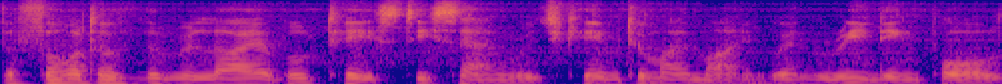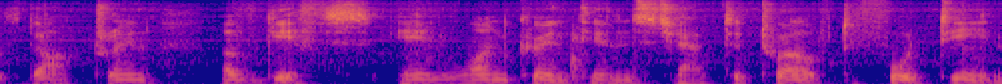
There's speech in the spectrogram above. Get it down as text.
The thought of the reliable, tasty sandwich came to my mind when reading Paul's doctrine gifts in 1 Corinthians chapter 12 to 14.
